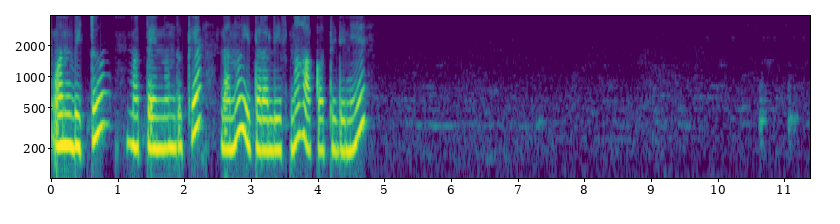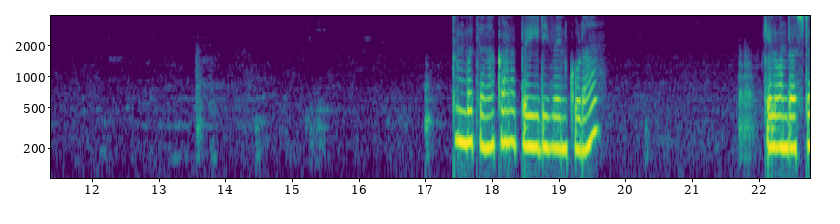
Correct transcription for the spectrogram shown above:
ಒಂದು ಬಿಟ್ಟು ಮತ್ತೆ ಇನ್ನೊಂದಕ್ಕೆ ನಾನು ಈ ಥರ ಲೀಫ್ನ ಹಾಕೋತಿದ್ದೀನಿ. ತುಂಬ ಚೆನ್ನಾಗಿ ಕಾಣುತ್ತೆ ಈ ಡಿಸೈನ್ ಕೂಡ. ಕೆಲವೊಂದಷ್ಟು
